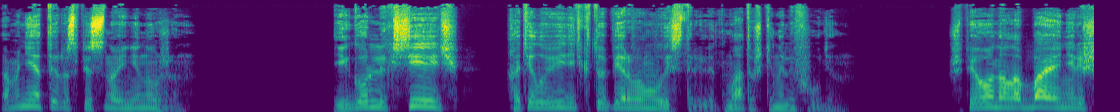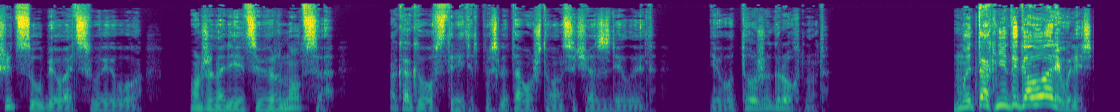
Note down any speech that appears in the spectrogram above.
а мне ты расписной не нужен». Егор Алексеевич хотел увидеть, кто первым выстрелит, Матушкин или Фудин. Шпион Алабая не решится убивать своего, он же надеется вернуться, а как его встретят после того, что он сейчас сделает? Его тоже грохнут. «Мы так не договаривались!»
